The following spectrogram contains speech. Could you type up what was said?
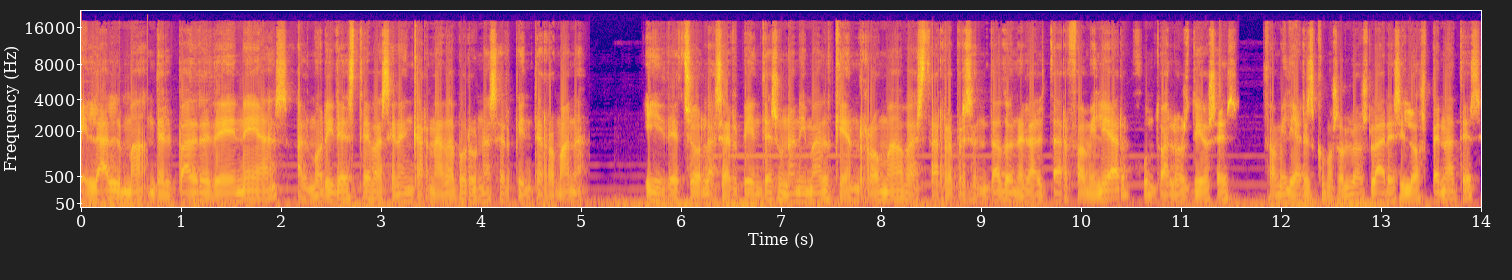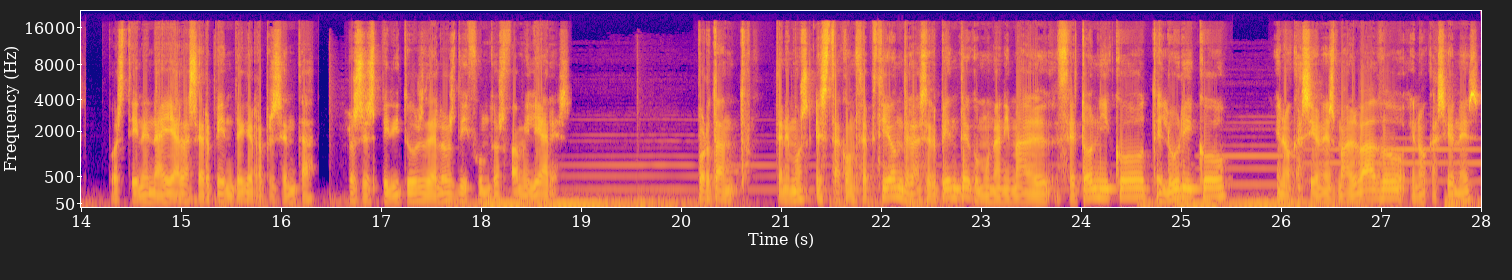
el alma del padre de Eneas, al morir este, va a ser encarnada por una serpiente romana, y de hecho la serpiente es un animal que en Roma va a estar representado en el altar familiar junto a los dioses familiares como son los lares y los penates, pues tienen ahí a la serpiente que representa los espíritus de los difuntos familiares. Por tanto, tenemos esta concepción de la serpiente como un animal cetónico, telúrico, en ocasiones malvado, en ocasiones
